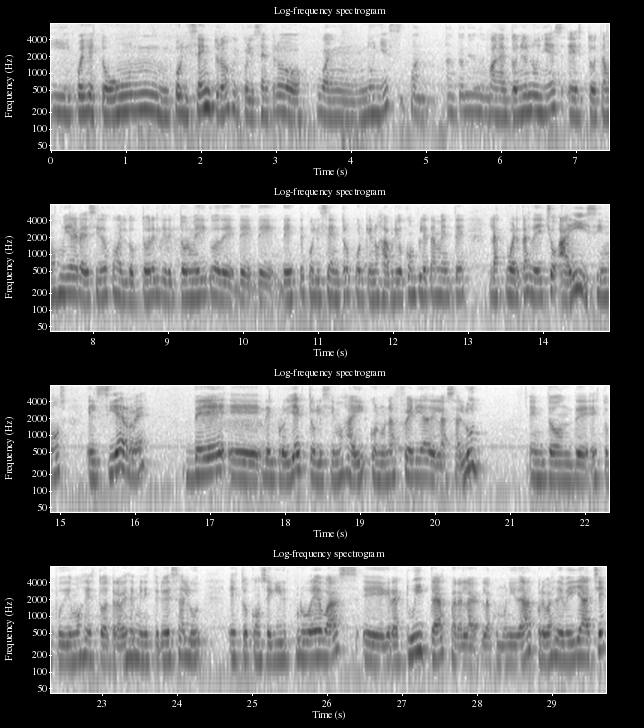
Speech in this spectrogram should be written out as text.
y pues esto, un policentro, el policentro Juan Núñez. Juan Antonio Núñez. Juan Antonio Núñez, esto, estamos muy agradecidos con el doctor, el director médico de, de, de, de este policentro, porque nos abrió completamente las puertas. De hecho, ahí hicimos el cierre de, eh, del proyecto, lo hicimos ahí con una feria de la salud, en donde esto pudimos esto a través del Ministerio de Salud esto conseguir pruebas eh, gratuitas para la, comunidad, pruebas de VIH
